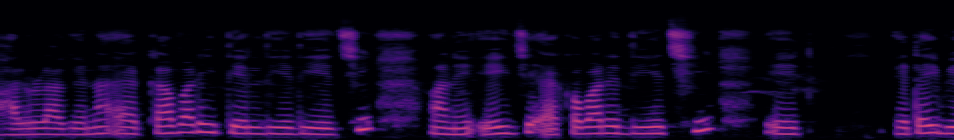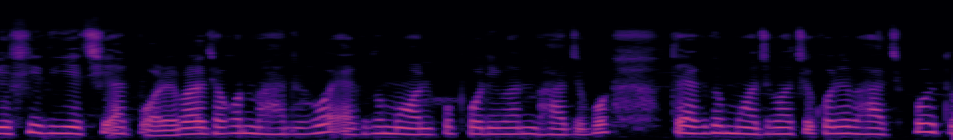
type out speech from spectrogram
ভালো লাগে না। একেবারেই তেল দিয়ে দিয়েছি। মানে এই যে একেবারে দিয়েছি এটাই বেশি দিয়েছি। আর পরের বার যখন ভাজবো, একদম অল্প পরিমাণ ভাজবো, তো একদম মচমচে করে ভাজবো। তো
